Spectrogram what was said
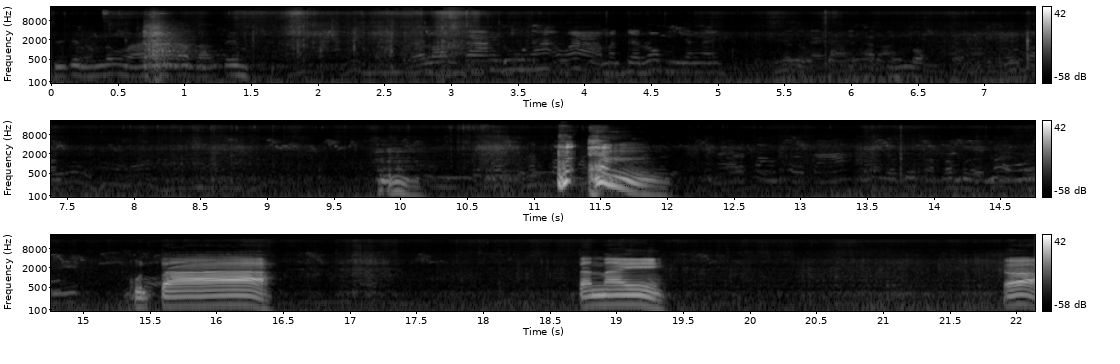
ซื้อขนมต้องมาก้าวหลังเต็มเดี๋ยวลองกลางดูนะว่ามันจะร่มยังไงคุณตา ตะไนเอนออ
